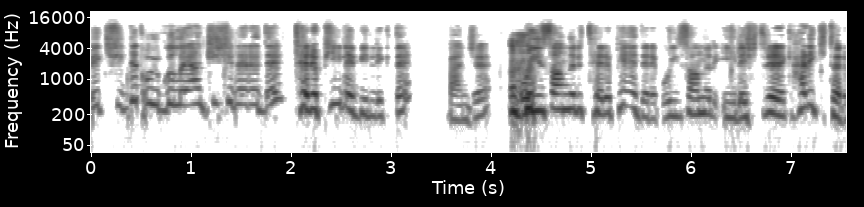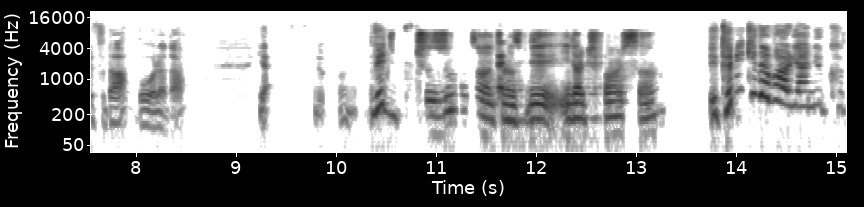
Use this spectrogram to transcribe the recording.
ve şiddet uygulayan kişilere de terapiyle birlikte bence o insanları terapi ederek, o insanları iyileştirerek her iki tarafı da bu arada. Ya, ve Çözüm zaten bir ilaç varsa. e, tabii ki de var yani k-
